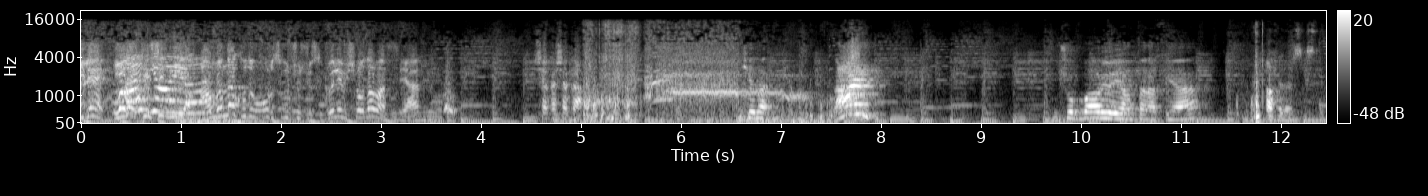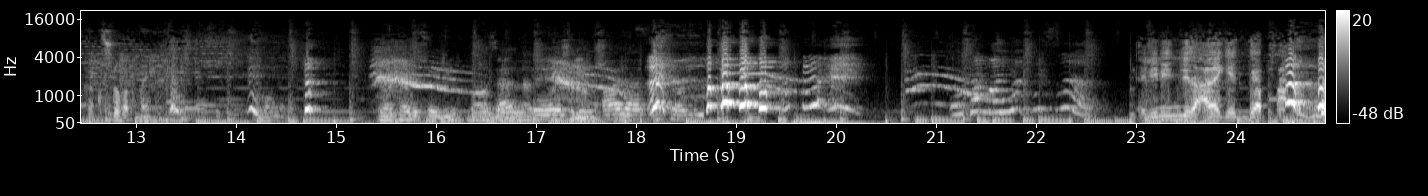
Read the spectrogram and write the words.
Hile, hile kesin hile. Amına kodum orası bu çocuğusun. Böyle bir şey olamaz ya. Şaka şaka. Lan! Çok bağırıyor yan taraf ya. Affedersiniz tekrar kusura bakmayın. Elini indir hareket yapma. Aa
